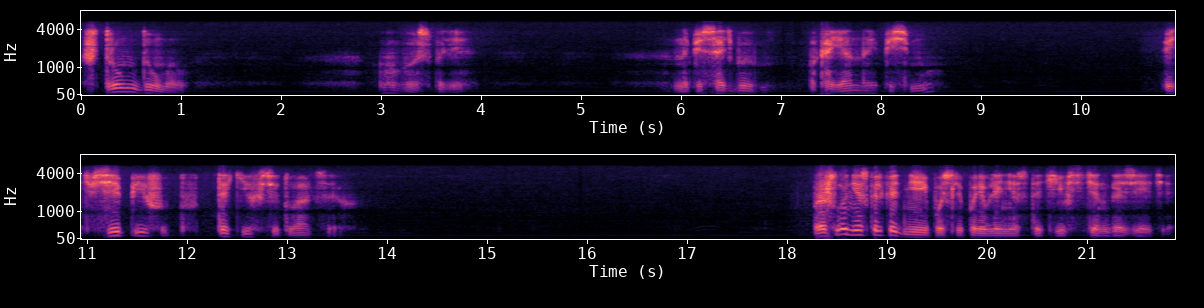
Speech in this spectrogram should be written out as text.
Штрум думал, «О, Господи, написать бы покаянное письмо?» Ведь все пишут в таких ситуациях. Прошло несколько дней после появления статьи в стенгазете.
